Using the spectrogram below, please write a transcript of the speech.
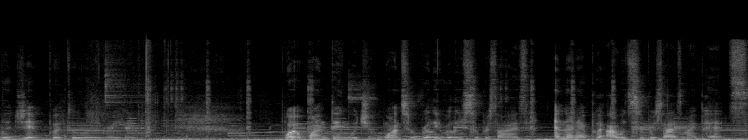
legit put totally right here what one thing would you want to really, really supersize? And then I put, I would supersize my pets.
